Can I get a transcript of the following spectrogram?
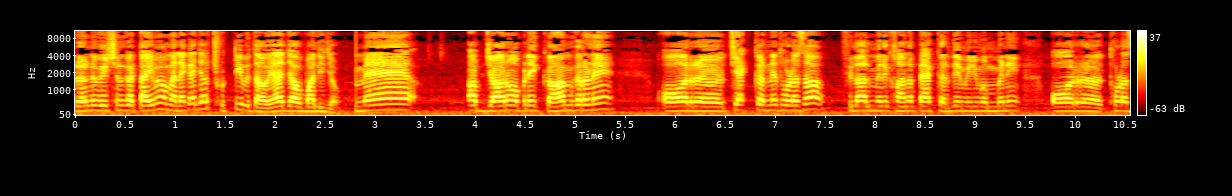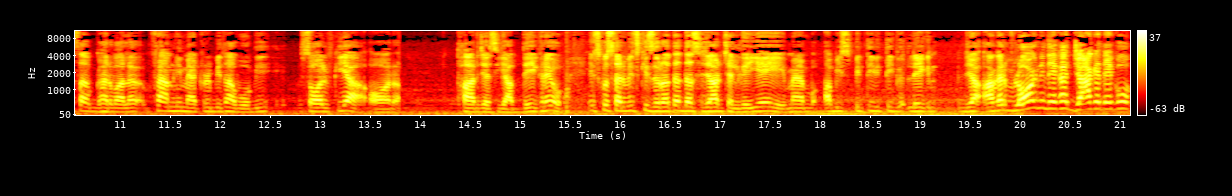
रेनोवेशन का टाइम है मैंने कहा, जाओ छुट्टी बताओ यार, जाओ बाली जाओ। मैं अब जा रहा हूँ अपने काम करने और चेक करने थोड़ा सा फ़िलहाल मेरे खाना पैक कर दिया मेरी मम्मी ने और थोड़ा सा घर वाला फैमिली मैटर भी था, वो भी सॉल्व किया और थार जैसी आप देख रहे हो। इसको सर्विस की ज़रूरत है, दस हज़ार चल गई है। मैं अभी स्पीति विति लेकिन अगर व्लॉग नहीं देखा, जाके देखो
